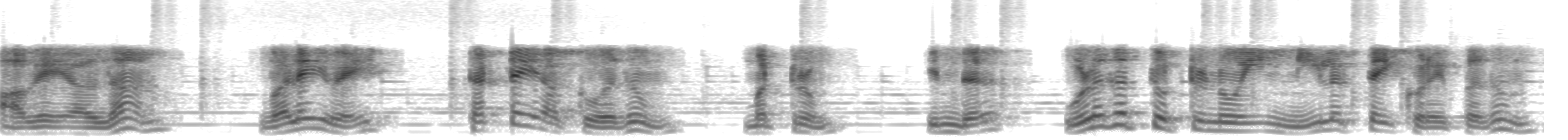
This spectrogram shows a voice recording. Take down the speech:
ஆகையால் தான் வளைவை தட்டையாக்குவதும் மற்றும் இந்த உலகத் தொற்று நோயின் நீளத்தை குறைப்பதும்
